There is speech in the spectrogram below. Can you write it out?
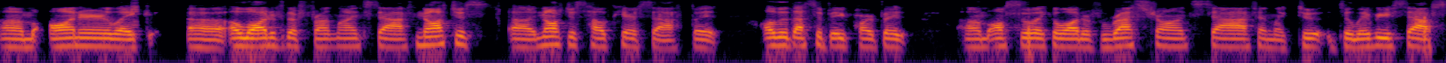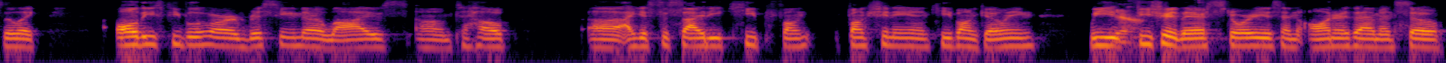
um, honor like uh, a lot of the frontline staff, not just uh, not just healthcare staff, but although that's a big part, but um, also like a lot of restaurant staff and like de- delivery staff. So like all these people who are risking their lives um, to help, uh, I guess, society keep fun- functioning and keep on going. We yeah. feature their stories and honor them, and so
